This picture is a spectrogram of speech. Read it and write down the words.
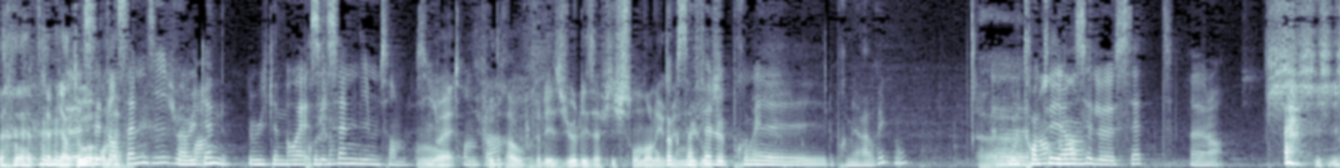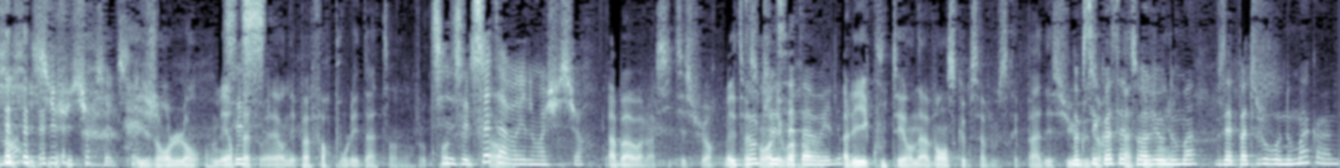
Très bientôt. c'est on un a- samedi, je Un crois. week-end Le week-end Ouais, c'est samedi, il me semble, si je ne Ouais, me trompe il pas. faudra ouvrir les yeux. Les affiches sont dans les Donc rues de ça fait Mulhouse. le 1er, le 1er avril, non? Euh, Ou le non, 31. Non, c'est le 7. Alors, non, si, je suis sûre que c'est le 7. les gens lents. Mais en fait, ouais, on n'est pas fort pour les dates. hein. Je crois Si, que c'est le 7 ça. avril, moi je suis sûre. Ah bah voilà, si t'es sûr. Mais de toute Donc façon, le allez 7 voir, euh, avril. allez écouter en avance, comme ça vous serez pas déçus. Donc vous c'est aurez quoi cette de soirée au venir. Nouma? Vous n'êtes pas toujours au Nouma quand même?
